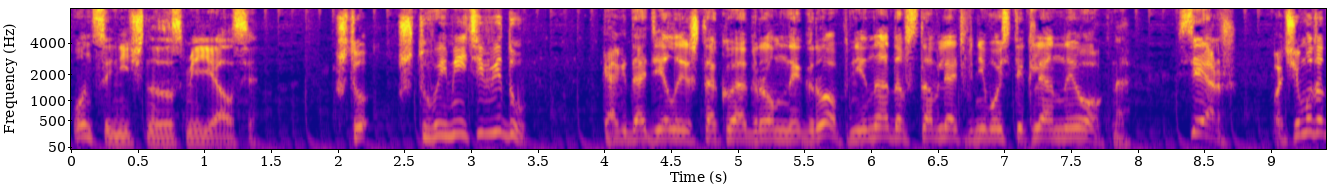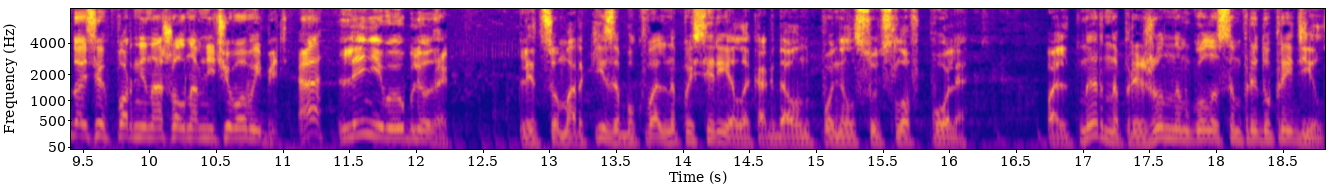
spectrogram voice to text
Он цинично засмеялся. «Что... что вы имеете в виду?» «Когда делаешь такой огромный гроб, не надо вставлять в него стеклянные окна. Серж, почему ты до сих пор не нашел нам ничего выпить, а, ленивый ублюдок?» Лицо маркиза буквально посерело, когда он понял суть слов Поля. Пальтнер напряженным голосом предупредил.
